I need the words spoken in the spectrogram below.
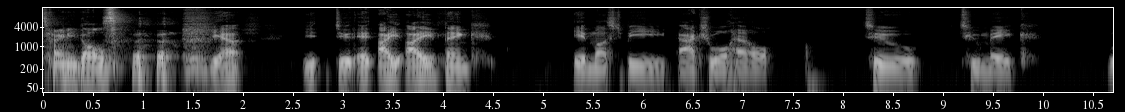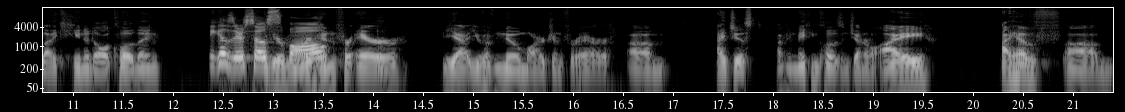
tiny dolls. Yeah, dude. It, I I think it must be actual hell to to make like Hina doll clothing. because they're so Your small. margin for error, yeah, you have no margin for error. Um, I just, I've been making clothes in general. I, I have, um,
